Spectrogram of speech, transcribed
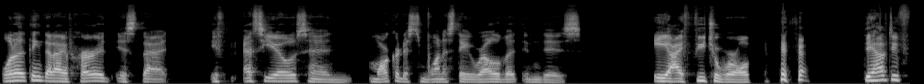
One of the things that i've heard is that if seos and marketers want to stay relevant in this ai future world they have to f-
